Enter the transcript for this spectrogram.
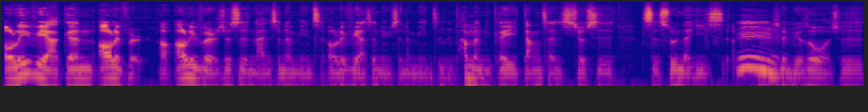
Olivia 跟 Oliver 啊、o l i v e r 就是男生的名字，Olivia 是女生的名字，他们可以当成就是子孙的意思啊。嗯。所以比如说我就是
